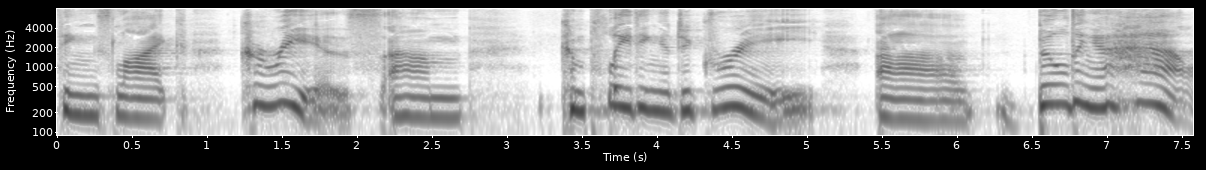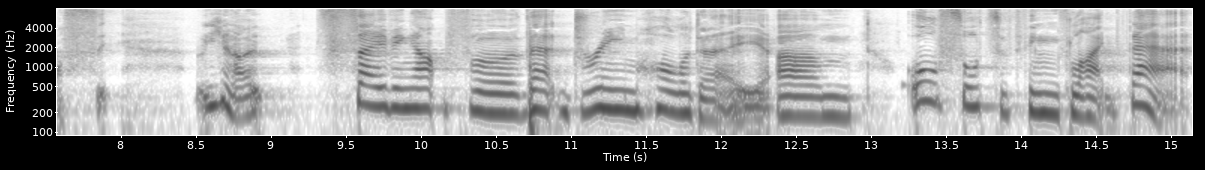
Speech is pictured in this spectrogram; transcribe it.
things like careers, um, completing a degree, uh, building a house, you know, saving up for that dream holiday, um, all sorts of things like that.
